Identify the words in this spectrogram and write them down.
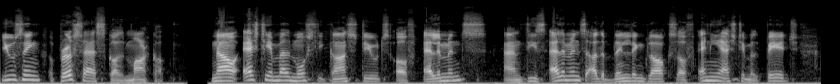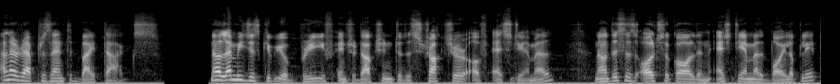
using a process called markup. Now HTML mostly constitutes of elements and these elements are the building blocks of any HTML page and are represented by tags. Now let me just give you a brief introduction to the structure of HTML. Now this is also called an HTML boilerplate.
